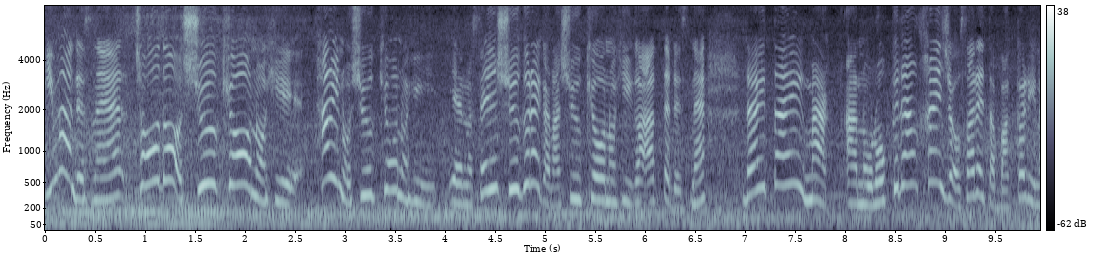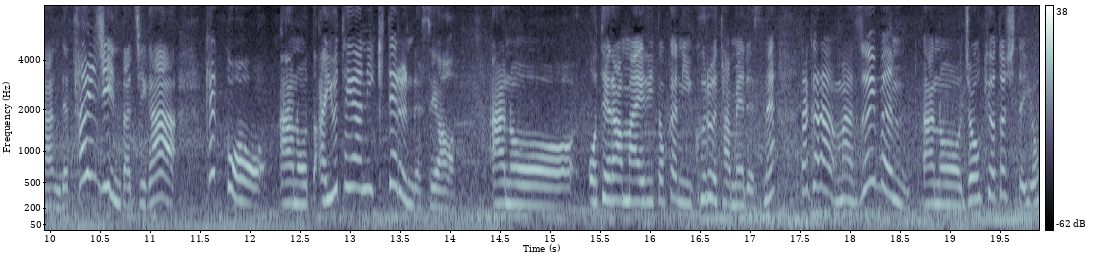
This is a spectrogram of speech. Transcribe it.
今ですねちょうど宗教の日タイの宗教の日あの先週ぐらいかな宗教の日があってですね大体、まあ、あのロックダウン解除されたばっかりなんでタイ人たちが結構あのアユテヤに来てるんですよ あのお寺参りとかに来るためですねだからまあ随分あの状況としてよ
